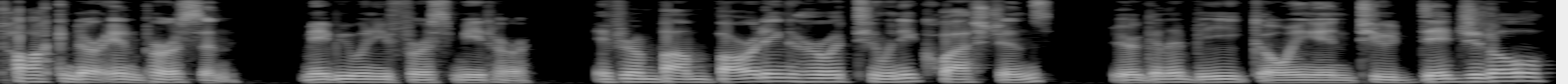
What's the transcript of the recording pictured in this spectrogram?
talking to her in person, maybe when you first meet her. If you're bombarding her with too many questions, you're going to be going into digital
